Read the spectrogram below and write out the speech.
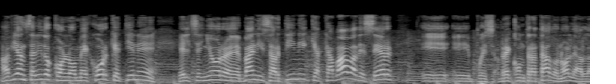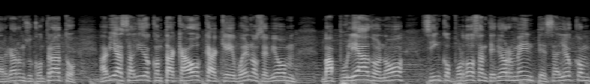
Habían salido con lo mejor que tiene el señor Bani eh, Sartini que acababa de ser eh, eh, pues recontratado, ¿no? Le alargaron su contrato. Había salido con Takaoka, que bueno, se vio vapuleado, ¿no? 5 por 2 anteriormente. Salió con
